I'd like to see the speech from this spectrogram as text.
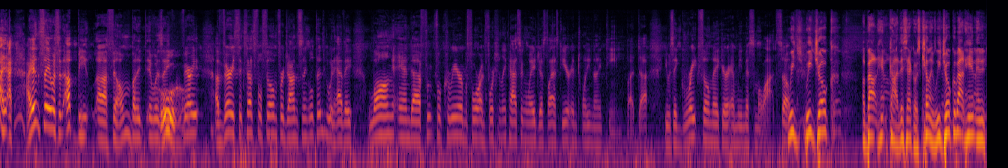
I, I, I didn't say it was an upbeat uh, film, but it, it was Ooh. a very a very successful film for John Singleton, who would have a long and uh, fruitful career before unfortunately passing away just last year in 2019. But uh, he was a great filmmaker, and we miss him a lot. So We we joke about him. God, this echo is killing. We joke about him and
